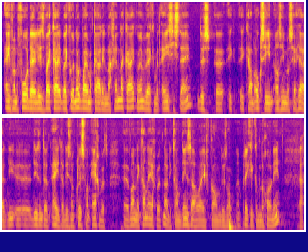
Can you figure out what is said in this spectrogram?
een van de voordelen is, wij, wij kunnen ook bij elkaar in de agenda kijken. We werken met één systeem. Dus eh, ik, ik kan ook zien als iemand zegt, ja, die, eh, dit en dat, hey, dat is een klus van Egbert. Eh, wanneer kan Egbert? Nou, die kan dinsdag wel even komen, dus dan, dan prik ik hem er gewoon in. Ja.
